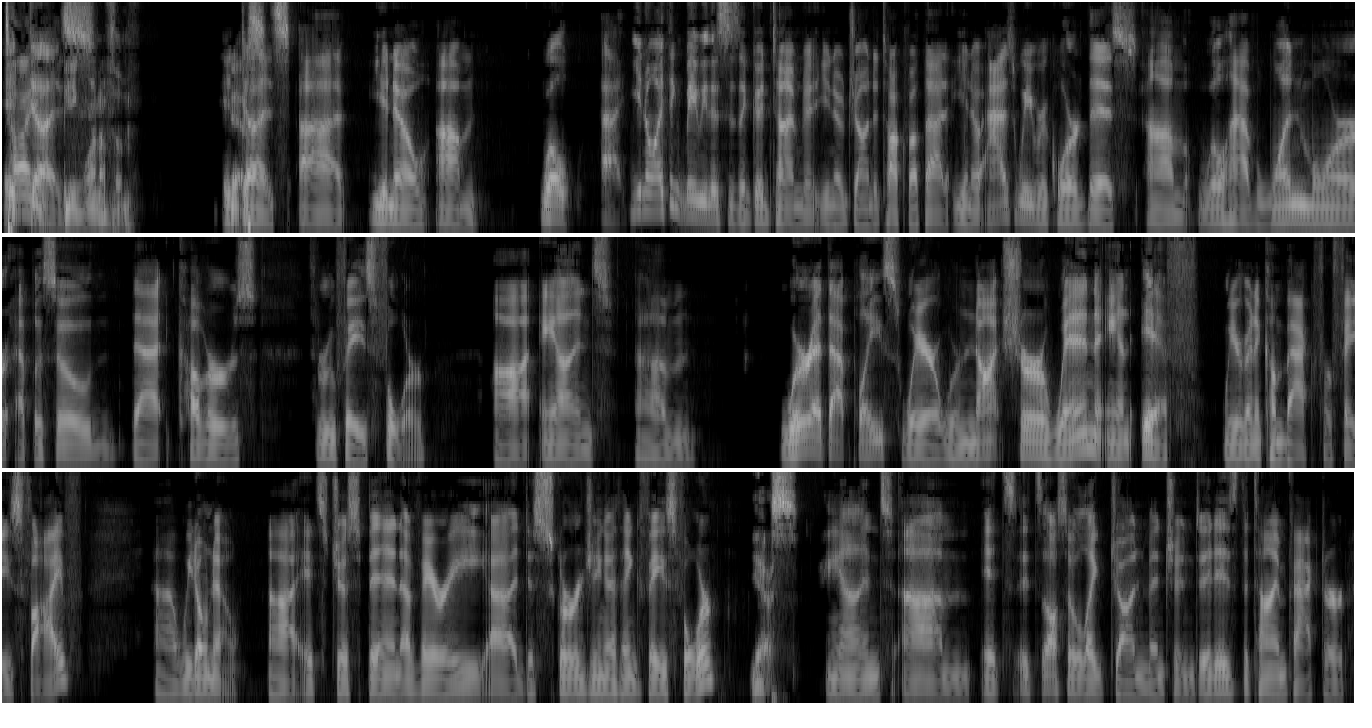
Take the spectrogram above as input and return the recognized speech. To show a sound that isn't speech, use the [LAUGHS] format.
It Time does. being one of them. It Yes. does. Uh, you know, um, well, uh, you know, I think maybe this is a good time to, you know, John, to talk about that. You know, as we record this, um, we'll have one more episode that covers through phase four. Uh, and, um, we're at that place where we're not sure when and if we are going to come back for phase five. Uh, we don't know. Uh, it's just been a very uh, discouraging, I think, phase four, Yes. and um, it's it's also like John mentioned, it is the time factor,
